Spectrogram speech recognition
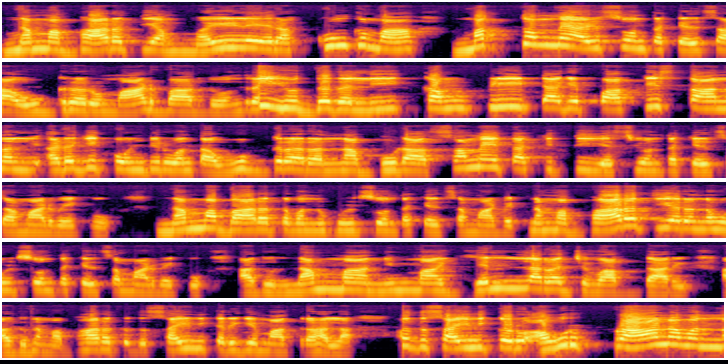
ನಮ್ಮ ಭಾರತೀಯ ಮಹಿಳೆಯರ ಕುಂಕುಮ ಮತ್ತೊಮ್ಮೆ ಅಳಿಸುವಂತ ಕೆಲಸ ಉಗ್ರರು ಮಾಡಬಾರ್ದು ಅಂದ್ರೆ ಈ ಯುದ್ಧದಲ್ಲಿ ಕಂಪ್ಲೀಟ್ ಆಗಿ ಪಾಕಿಸ್ತಾನಲ್ಲಿ ಅಡಗಿಕೊಂಡಿರುವಂತ ಉಗ್ರರನ್ನ ಬುಡ ಸಮೇತ ಕಿತ್ತಿ ಎಸೆಯುವಂತ ಕೆಲಸ ಮಾಡ್ಬೇಕು. ನಮ್ಮ ಭಾರತವನ್ನು ಉಳಿಸುವಂತ ಕೆಲಸ ಮಾಡ್ಬೇಕು. ನಮ್ಮ ಭಾರತೀಯರನ್ನ ಉಳಿಸುವಂತ ಕೆಲಸ ಮಾಡ್ಬೇಕು. ಅದು ನಮ್ಮ, ನಿಮ್ಮ ಎಲ್ಲರ ಜವಾಬ್ದಾರಿ. ಅದು ನಮ್ಮ ಭಾರತದ ಸೈನಿಕರಿಗೆ ಮಾತ್ರ ಅಲ್ಲ ಸೈನಿಕರು ಅವ್ರ ಪ್ರಾಣವನ್ನ,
